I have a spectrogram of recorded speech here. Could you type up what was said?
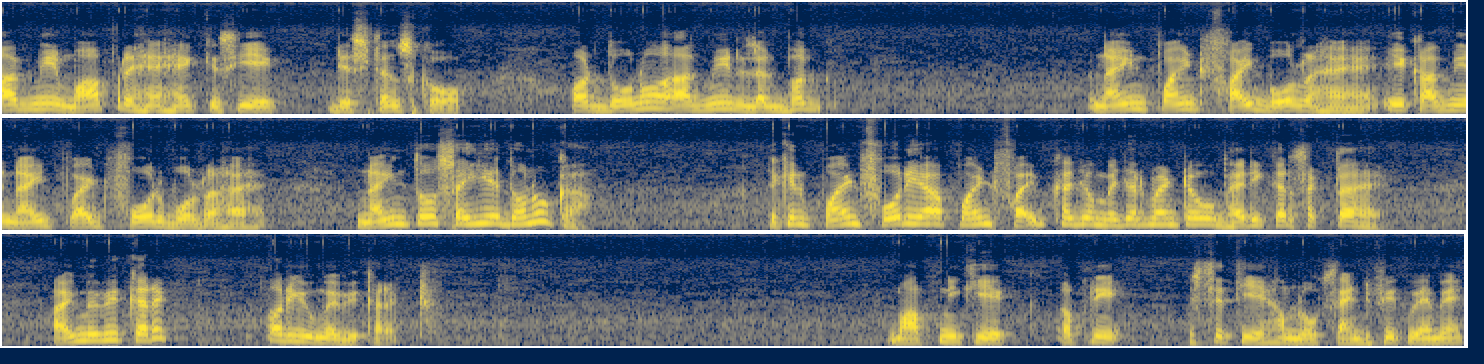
आदमी माप रहे हैं किसी एक डिस्टेंस को और दोनों आदमी लगभग 9.5 बोल रहे हैं एक आदमी 9.4 बोल रहा है 9 तो सही है दोनों का लेकिन पॉइंट फोर या पॉइंट फाइव का जो मेज़रमेंट है वो वेरी कर सकता है आई में भी करेक्ट और यू में भी करेक्ट मापनी की एक अपनी स्थिति है। हम लोग साइंटिफिक वे में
